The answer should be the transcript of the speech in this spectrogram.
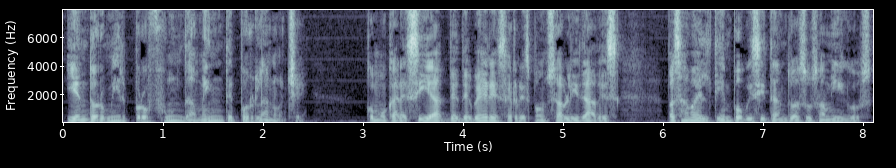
y en dormir profundamente por la noche. Como carecía de deberes y responsabilidades, pasaba el tiempo visitando a sus amigos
